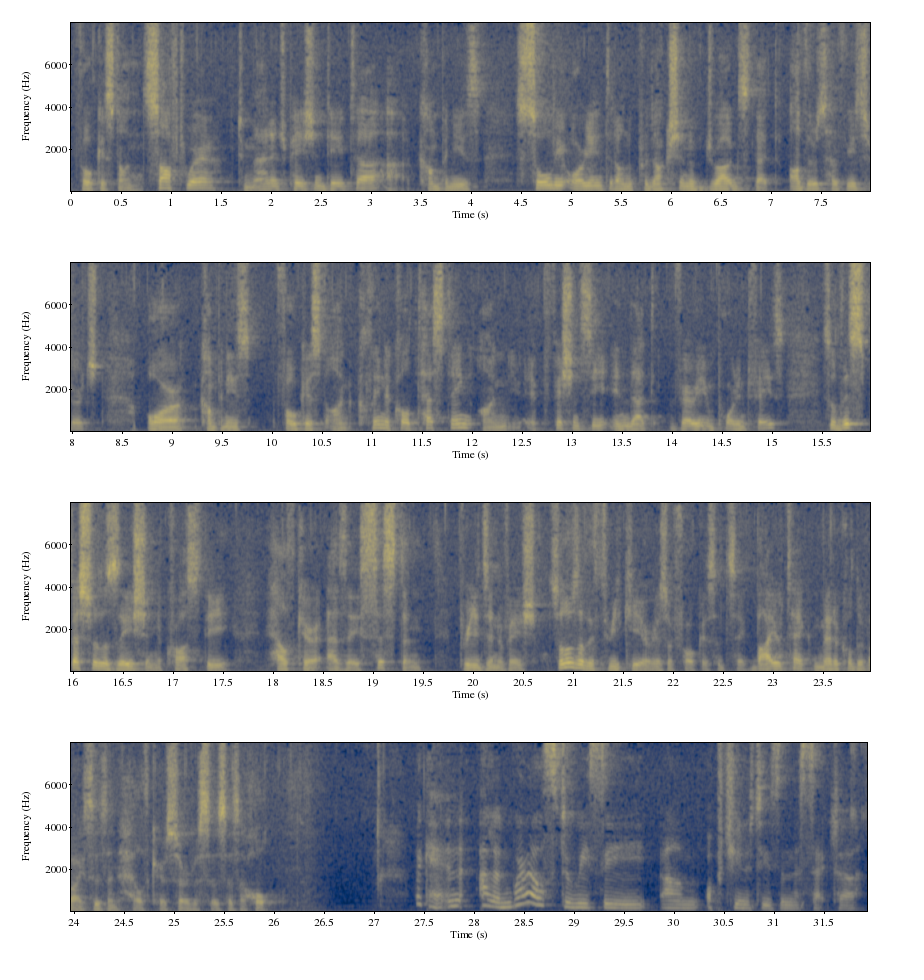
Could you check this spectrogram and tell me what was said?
focused on software to manage patient data, uh, companies solely oriented on the production of drugs that others have researched, or companies focused on clinical testing, on efficiency in that very important phase. So, this specialization across the healthcare as a system breeds innovation. So those are the three key areas of focus, I'd say biotech, medical devices, and healthcare services as a whole. Okay, and Alan, where else do we see um, opportunities in this sector?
